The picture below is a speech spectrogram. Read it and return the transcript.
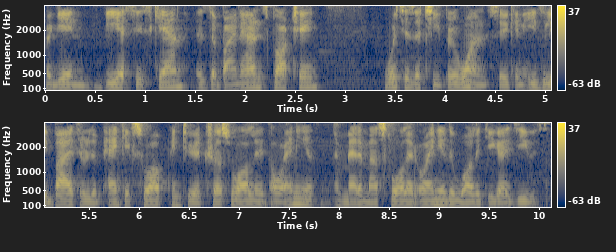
Again, BSC Scan is the Binance blockchain, which is a cheaper one. So you can easily buy through the PancakeSwap into your Trust wallet or any MetaMask wallet or any other wallet you guys use.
